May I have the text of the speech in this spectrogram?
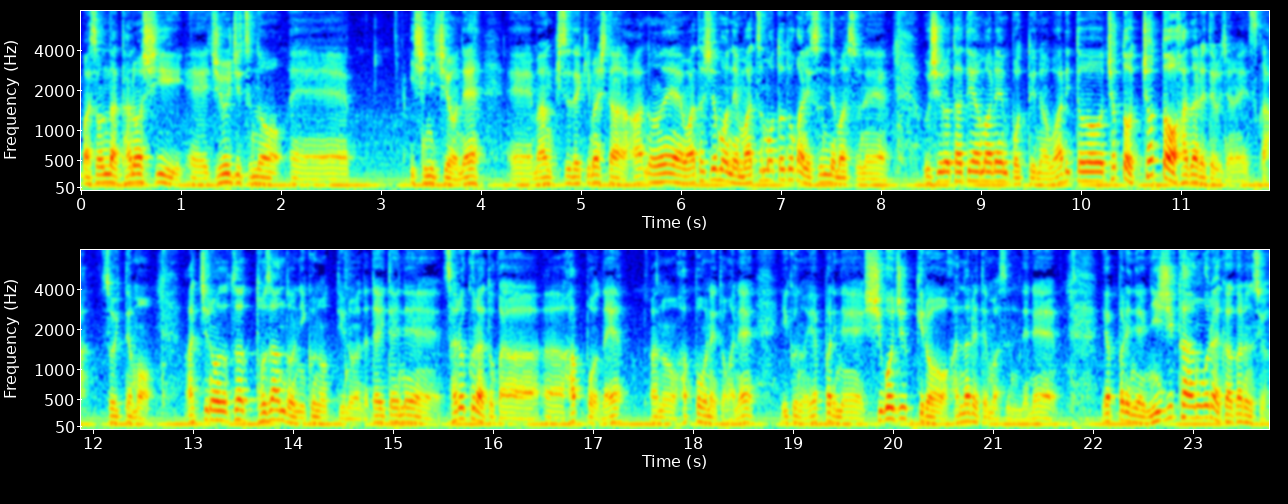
まあ、そんな楽しい、えー充実の、えー一日をね、えー満喫できました。あのね、私もね、松本とかに住んでますとね、後ろ立山連峰っていうのは割とちょっと、ちょっと離れてるじゃないですか。そう言っても、あっちの登山道に行くのっていうのは、大体ね、猿倉とか八方ね、あの八方根とかね、行くの、やっぱりね、4、50キロ離れてますんでね、やっぱりね、2時間ぐらいかかるんですよ。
